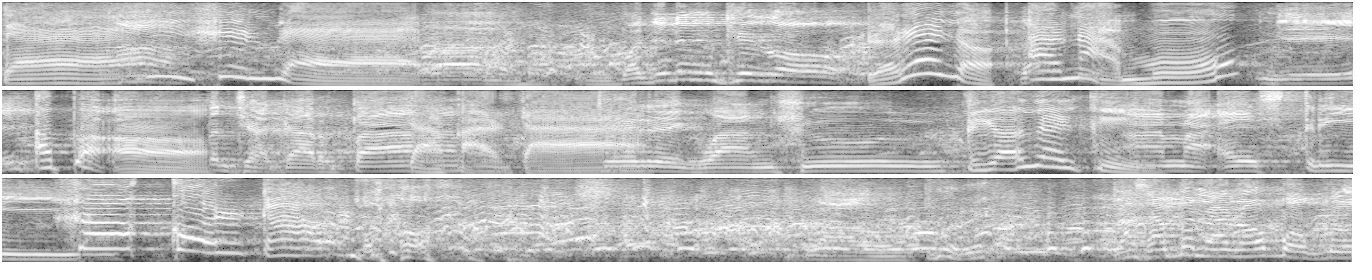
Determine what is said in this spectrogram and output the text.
Deh, isin deh. Pancen nggih kok. Lah lah ya, anakmu Nggih. apa? ah? Ten Jakarta. Jakarta. Dereng wangsul. Ya ya iki. Anak istri. Syukur kapok. Wow. Lah sampean ana apa kula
